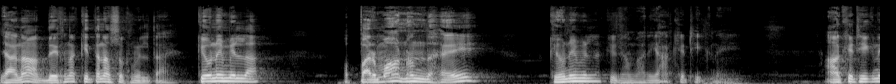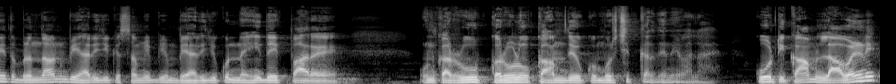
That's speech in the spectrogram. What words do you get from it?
जाना, आप देखना कितना सुख मिलता है। क्यों नहीं मिल? रहा और परमानंद है। क्यों नहीं मिल? रहा क्योंकि हमारी आँखें ठीक नहीं। आँखें ठीक नहीं तो वृंदावन बिहारी जी के समीप भी हम बिहारी जी को नहीं देख पा रहे हैं। उनका रूप करोड़ों कामदेव को मूर्छित कर देने वाला है। कोटि काम लावण्य,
